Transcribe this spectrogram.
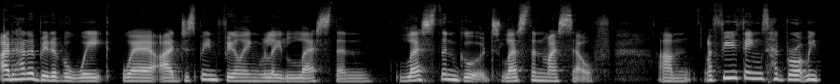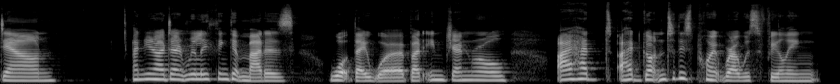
I'd had a bit of a week where I'd just been feeling really less than less than good, less than myself. Um, a few things had brought me down, and you know I don't really think it matters what they were, but in general, I had I had gotten to this point where I was feeling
